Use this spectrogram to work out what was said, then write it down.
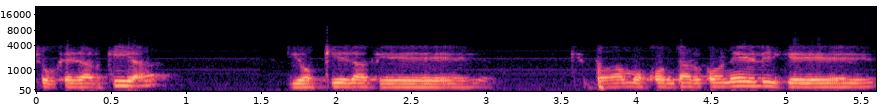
su jerarquía. Dios quiera que, podamos contar con él y que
